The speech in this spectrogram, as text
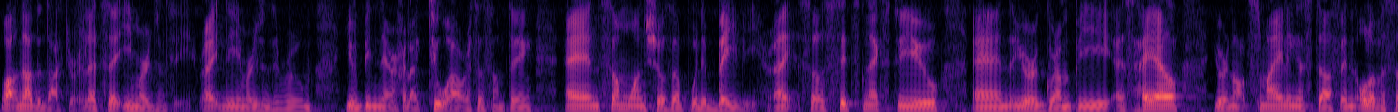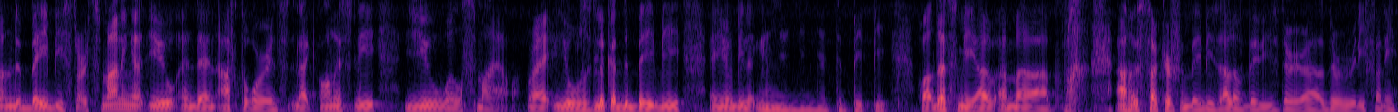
well, not the doctor, let's say emergency, right? The emergency room. You've been there for like two hours or something, and someone shows up with a baby, right? So sits next to you, and you're grumpy as hell you're not smiling and stuff and all of a sudden the baby starts smiling at you and then afterwards like honestly you will smile right? You'll look at the baby and you'll be like the baby. Well that's me. I, am a i'm a sucker for babies. I love babies. They're uh, they're really funny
